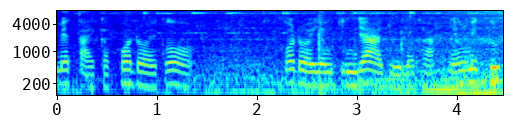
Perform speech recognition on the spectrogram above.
แม่ตายกับพ่อดอยก็ พ่อดอยยังกินหญ้าอยู่นะคะ ยังไม่คึก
